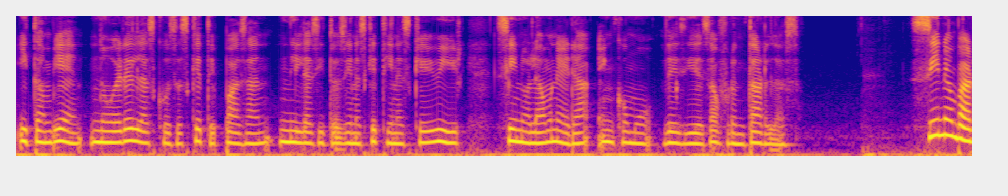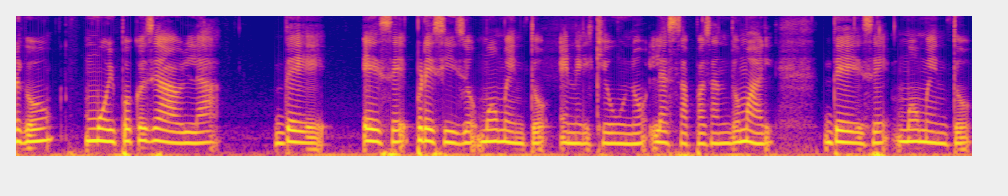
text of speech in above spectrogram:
Y también no eres las cosas que te pasan ni las situaciones que tienes que vivir, sino la manera en cómo decides afrontarlas. Sin embargo, muy poco se habla de ese preciso momento en el que uno la está pasando mal, de ese momento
